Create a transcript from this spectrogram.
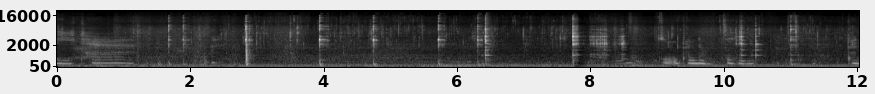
ดีค่ะ กินขนมจีนกัน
